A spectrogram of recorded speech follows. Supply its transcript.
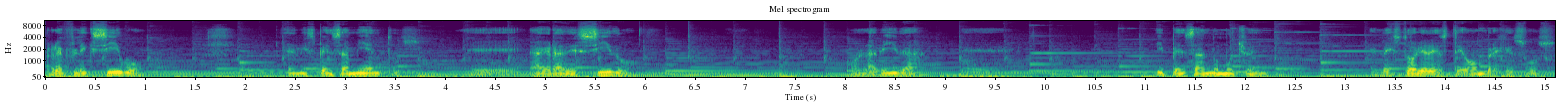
reflexivo en mis pensamientos, eh, agradecido la vida eh, y pensando mucho en, la historia de este hombre Jesús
